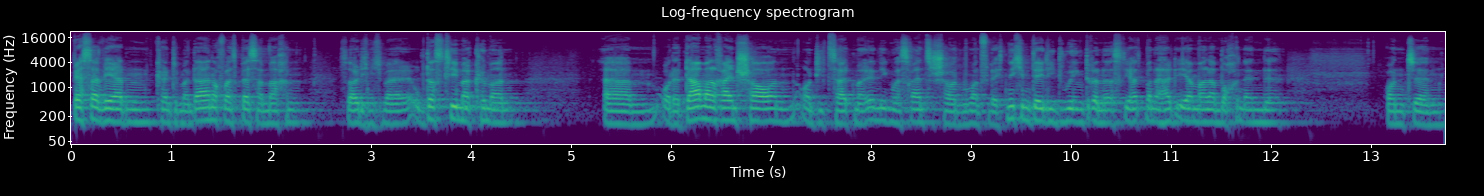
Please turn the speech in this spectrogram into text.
besser werden, könnte man da noch was besser machen sollte ich mich mal um das Thema kümmern ähm, oder da mal reinschauen und die Zeit mal in irgendwas reinzuschauen, wo man vielleicht nicht im Daily Doing drin ist. Die hat man halt eher mal am Wochenende. Und ähm,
